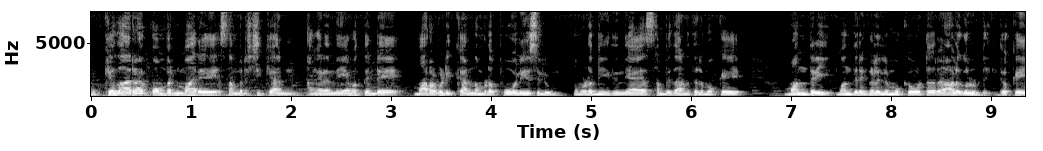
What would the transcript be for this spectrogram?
മുഖ്യധാര കൊമ്പന്മാരെ സംരക്ഷിക്കാൻ അങ്ങനെ നിയമത്തിന്റെ മറപിടിക്കാൻ നമ്മുടെ പോലീസിലും നമ്മുടെ നീതിന്യായ സംവിധാനത്തിലുമൊക്കെ മന്ത്രി മന്ദിരങ്ങളിലുമൊക്കെ ഒട്ടേറെ ആളുകളുണ്ട്. ഇതൊക്കെ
